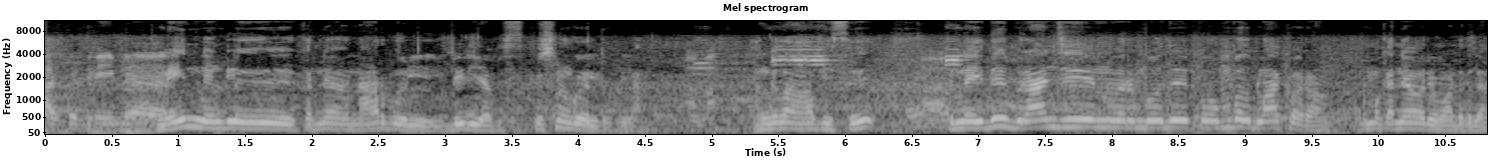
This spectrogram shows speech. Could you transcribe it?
ஆஸ்பத்திரியில் மெயின் எங்களுக்கு கன்னியா நார்கோயில் டிடி ஆஃபீஸ் கிருஷ்ணன் கோயில் இருக்குல்ல. ஆமாம் அங்கே தான் ஆஃபீஸு பின்ன இது பிரான்ச்சுன்னு வரும்போது இப்போ ஒன்பது பிளாக் வரும். நம்ம கன்னியாகுமரி மாவட்டத்தில்.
